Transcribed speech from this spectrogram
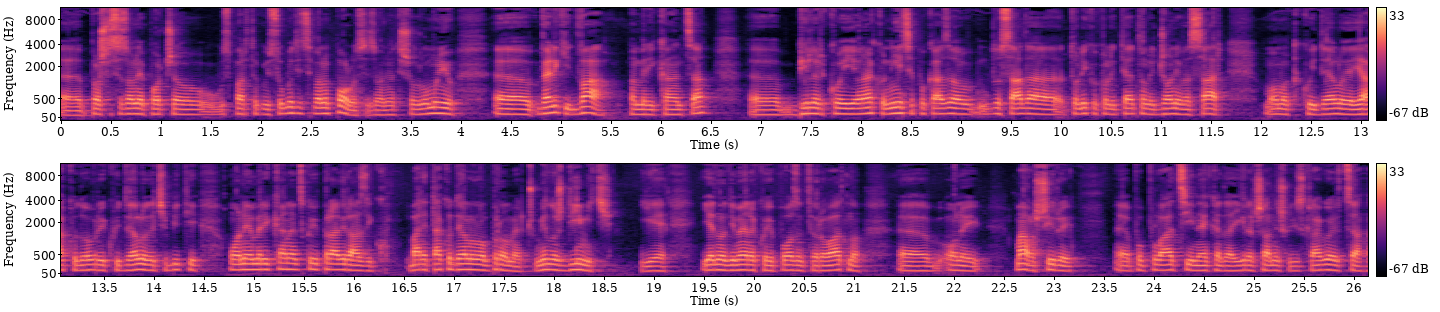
E, prošle sezone je počeo u Spartaku i Subotici, pa na polusezoni otišao u Rumuniju. E, veliki dva Amerikanca, e, Biller koji onako nije se pokazao do sada toliko kvalitetno, ali Johnny Vasar, momak koji deluje jako dobro i koji deluje da će biti onaj Amerikanac koji pravi razliku. Bar je tako delovalo u prvom meču. Miloš Dimić je jedno od imena koji je poznat verovatno e, onaj malo široj e, populaciji nekada igrač Radničkog iz Kragujevca,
